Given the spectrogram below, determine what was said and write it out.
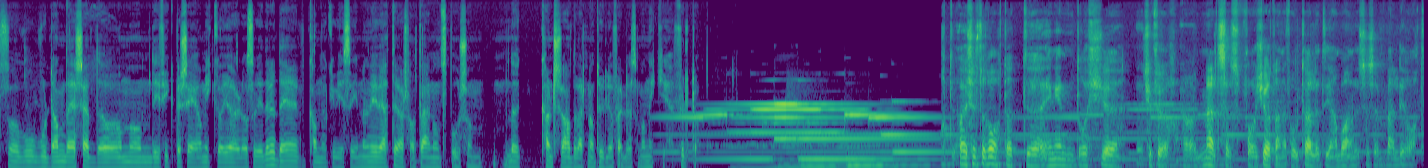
Så hvordan det skjedde, og om, om de fikk beskjed om ikke å gjøre det osv., det kan jo ikke vi si. Men vi vet i hvert fall at det er noen spor som det kanskje hadde vært naturlig å følge, som man ikke fulgte opp. Jeg syns det er rart at uh, ingen drosjesjåfør har meldt seg for å ha kjørt henne fra hotellet til jernbanen. Det syns jeg er veldig rart.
